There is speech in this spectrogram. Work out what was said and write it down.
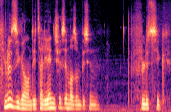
flüssiger und Italienisch ist immer so ein bisschen flüssig.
